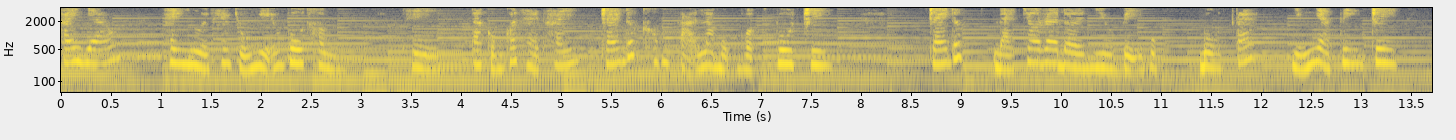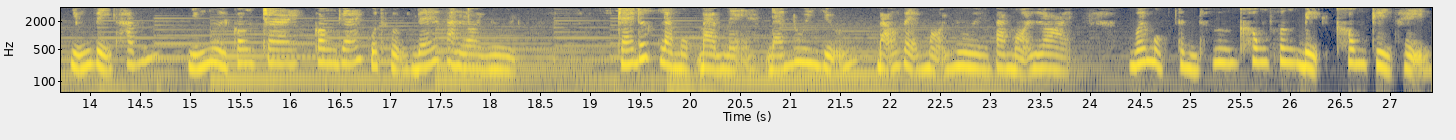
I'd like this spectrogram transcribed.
thái giáo, hay người theo chủ nghĩa vô thần, thì ta cũng có thể thấy trái đất không phải là một vật vô tri. Trái đất đã cho ra đời nhiều vị bồ tát những nhà tiên tri, những vị thánh những người con trai, con gái của thượng đế và loài người. Trái đất là một bà mẹ đã nuôi dưỡng, bảo vệ mọi người và mọi loài với một tình thương không phân biệt, không kỳ thị.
